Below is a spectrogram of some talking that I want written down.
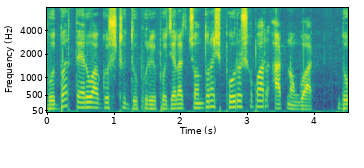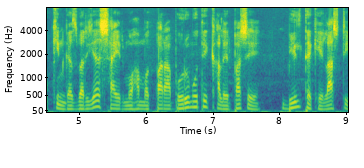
বুধবার তেরো আগস্ট দুপুরে উপজেলার চন্দনেশ পৌরসভার আট নং ওয়ার্ড দক্ষিণ গাছবাড়িয়া শাইর মোহাম্মদ পাড়া বরুমতী খালের পাশে বিল থেকে লাশটি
